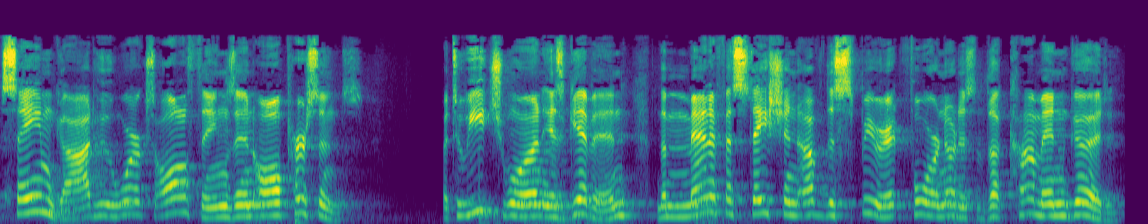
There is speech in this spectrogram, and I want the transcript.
same God who works all things in all persons. But to each one is given the manifestation of the Spirit for, notice, the common good.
